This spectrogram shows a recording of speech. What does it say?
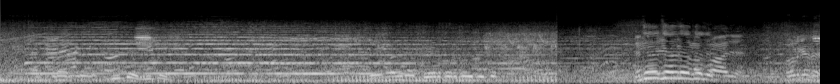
जूते जूते डेढ़ सौ रुपये जूते दे चल। खोल के दे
